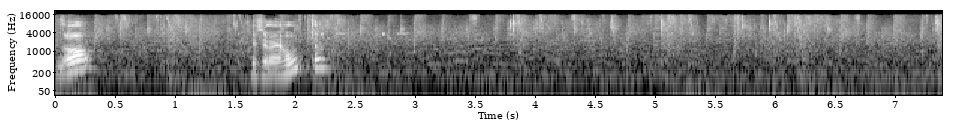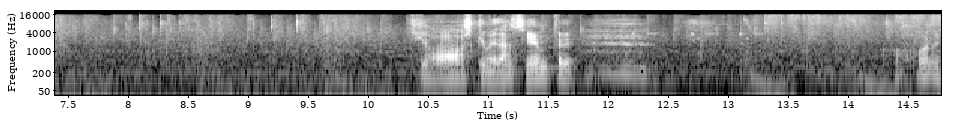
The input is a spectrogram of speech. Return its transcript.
No. ¿Qué se me junta? Dios, que me dan siempre. Cojones.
